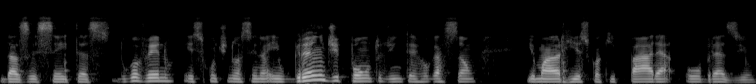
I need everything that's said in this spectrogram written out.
das receitas do governo. Esse continua sendo aí o grande ponto de interrogação e o maior risco aqui para o Brasil.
